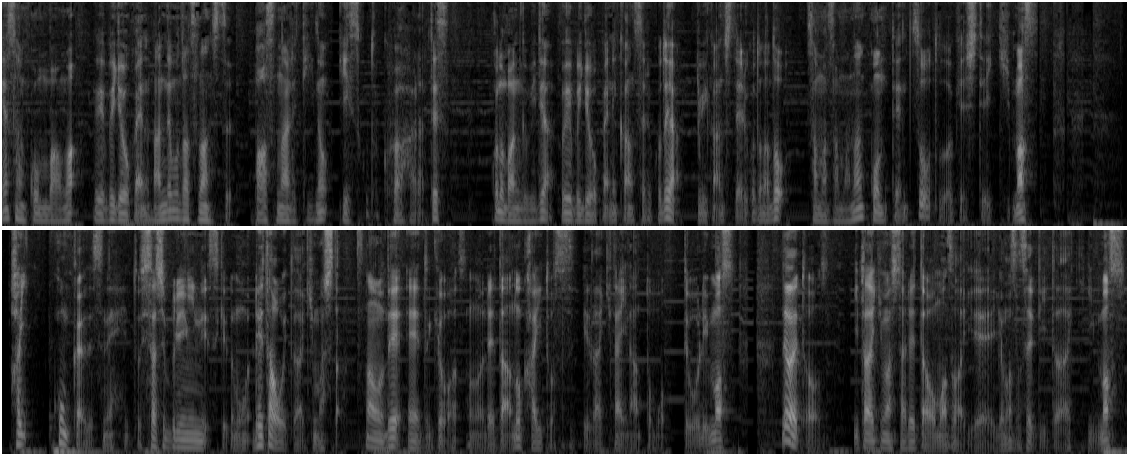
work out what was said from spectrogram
皆さんこんばんは。ウェブ業界の何でも雑談室、パーソナリティのイースこと桑原です。この番組ではウェブ業界に関することや日々感じていることなど様々なコンテンツをお届けしていきます。はい。今回はですね、えっと、久しぶりにですけども、レターをいただきました。なので、えっと、今日はそのレターの回答させていただきたいなと思っております。では、えっと、いただきましたレターをまずは、読まさせていただきます。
